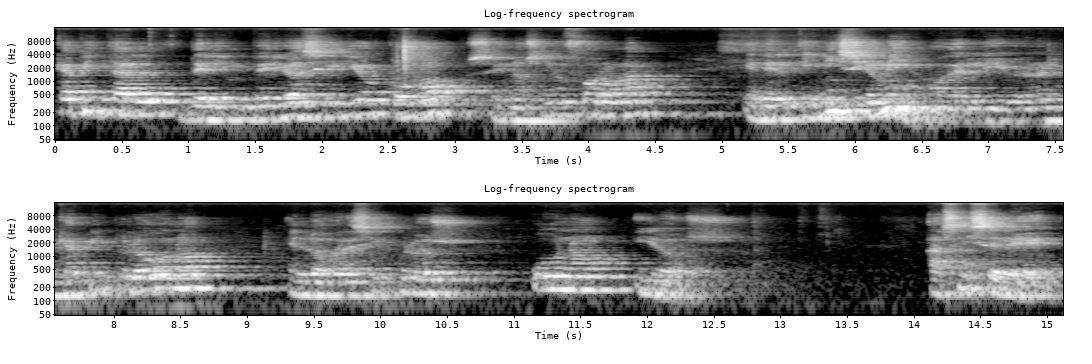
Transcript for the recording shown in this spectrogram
capital del imperio asirio, como se nos informa en el inicio mismo del libro, en el capítulo 1, en los versículos 1 y 2. Así se lee.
